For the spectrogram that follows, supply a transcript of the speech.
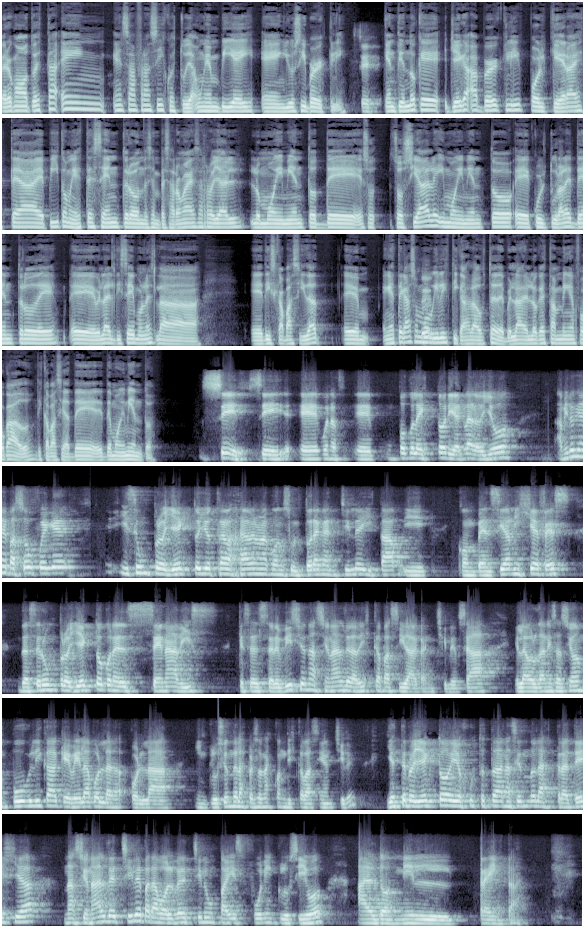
Pero cuando tú estás en, San Francisco, estudias un MBA en UC Berkeley. Que entiendo que llega a Berkeley porque era este epítome, este centro donde se empezaron a desarrollar los movimientos de, sociales y movimientos eh, culturales dentro de eh, el disableness, la eh, discapacidad Em, en este caso movilísticas, la de ustedes, ¿verdad? Es lo que están bien enfocados, discapacidad de, movimiento. Sí, sí. Eh, bueno, un poco la historia, claro. Yo, a mí lo que me pasó fue que hice un proyecto, yo trabajaba en una consultora acá en Chile y, estaba, y convencí a mis jefes de hacer un proyecto con el CENADIS, que es el Servicio Nacional de la Discapacidad acá en Chile. O sea, la organización pública que vela por la, por la inclusión de las personas con discapacidad en Chile. Y este proyecto, ellos justo estaban haciendo la estrategia nacional de Chile para volver Chile un país full inclusivo al 2030.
